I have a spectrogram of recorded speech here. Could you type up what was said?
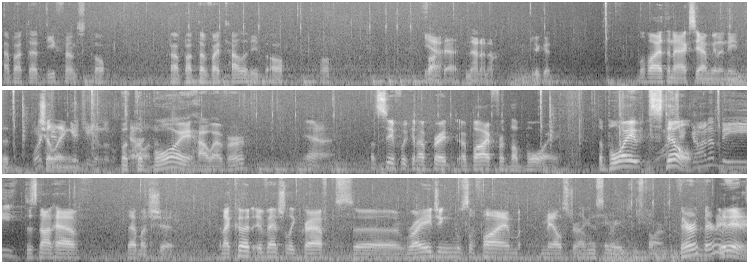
How about that defense, though? How about the vitality, though? Well, yeah. that. No, no, no. You're good. Leviathan axe. Yeah, I'm gonna need the What chilling. get you, you But the Talon. boy, however, Yeah. Let's see if we can upgrade or buy for the boy. The boy still gonna be? does not have that much shit. And I could eventually craft uh, Raging maelstrom. I'm gonna say Raging Storm. they're they're It is.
